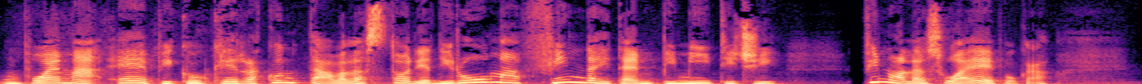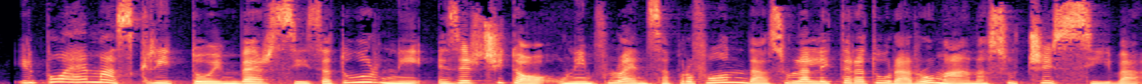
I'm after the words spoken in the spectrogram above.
un poema epico che raccontava la storia di Roma fin dai tempi mitici, fino alla sua epoca. Il poema, scritto in versi saturni, esercitò un'influenza profonda sulla letteratura romana successiva,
